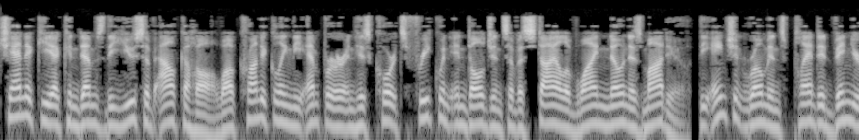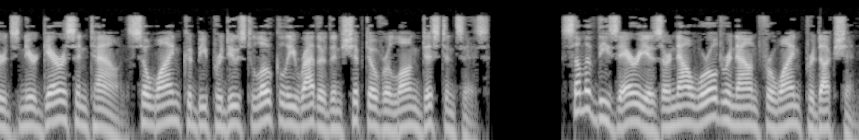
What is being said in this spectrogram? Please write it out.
Chanakya condemns the use of alcohol while chronicling the emperor and his court's frequent indulgence of a style of wine known as madhu. The ancient Romans planted vineyards near garrison towns so wine could be produced locally rather than shipped over long distances. Some of these areas are now world-renowned for wine production.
